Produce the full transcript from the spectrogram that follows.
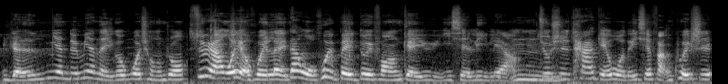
人面对面的一个过程中，虽然我也会累，但我会被对方给予一些力量，嗯就是他给我的一些反馈是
